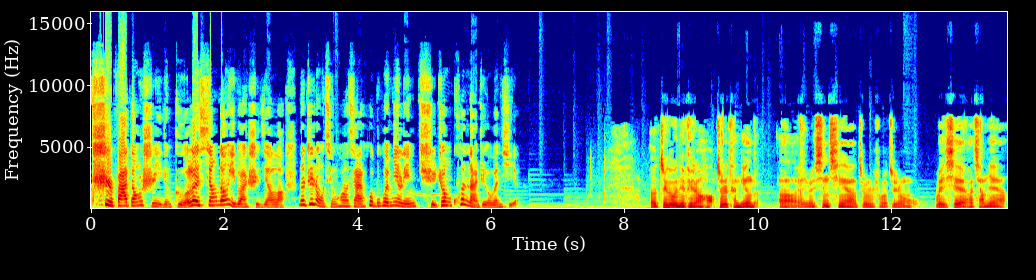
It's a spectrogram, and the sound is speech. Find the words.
事发当时已经隔了相当一段时间了。那这种情况下，会不会面临取证困难这个问题？呃，这个问题非常好，这是肯定的。啊，因为性侵啊，就是说这种猥亵和强奸啊，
